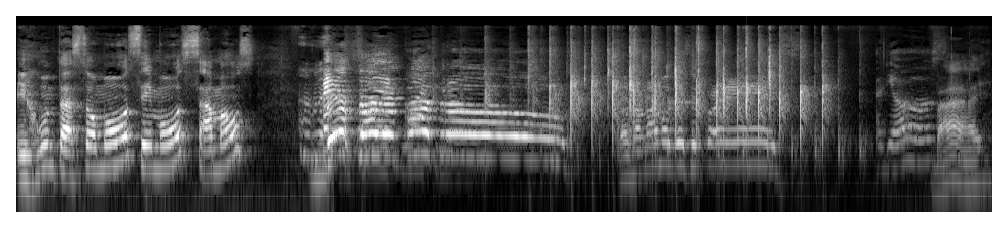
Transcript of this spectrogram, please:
y juntas somos, hemos, somos Beso de Cuatro. Los amamos, besos. Adiós. Bye.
